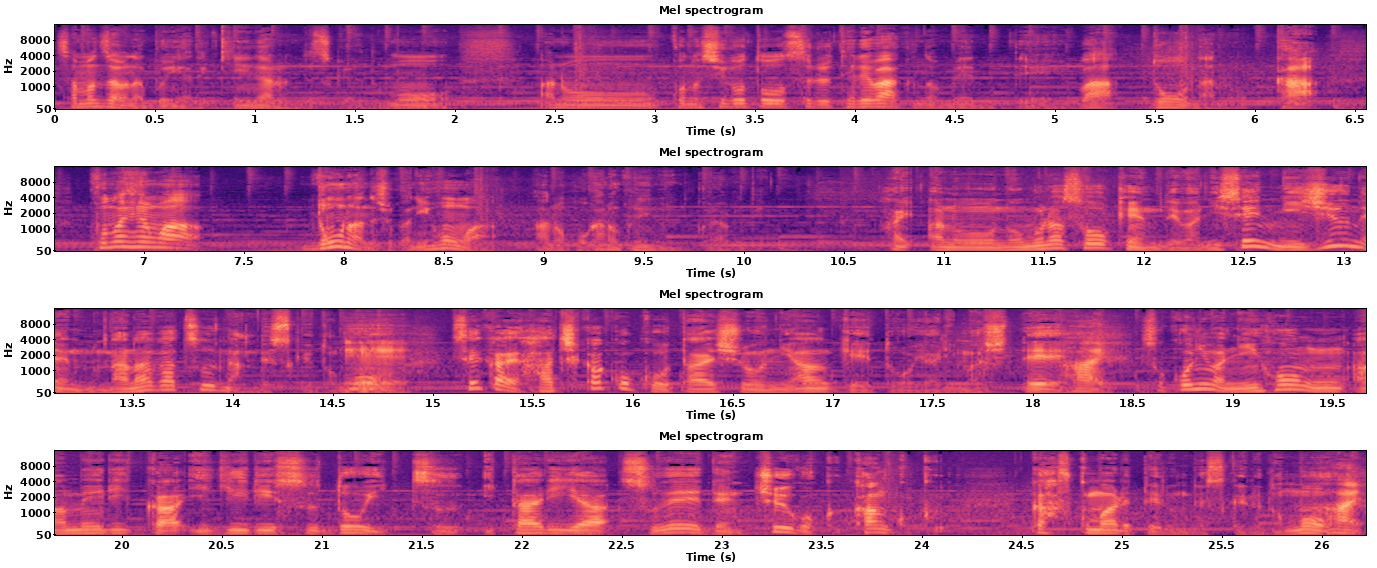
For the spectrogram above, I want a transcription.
さまざまな分野で気になるんですけれども、あのこの仕事をするテレワークの面ではどうなのか。この辺はどうなんでしょうか？日本はあの他の国に比べて。はい、あの野村総研では2020年の7月なんですけども、え世界8カ国を対象にアンケートをやりまして、はい。そこには日本アメリカイギリスドイツイタリアスウェーデン中国韓国が含まれているんですけれども、はい。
